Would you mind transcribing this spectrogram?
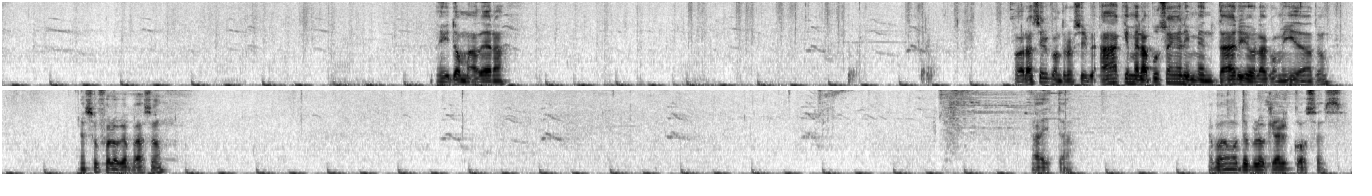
Necesito madera. Ahora sí el control sirve. Ah, que me la puse en el inventario, la comida, tú. Eso fue lo que pasó. Desbloquear cosas.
